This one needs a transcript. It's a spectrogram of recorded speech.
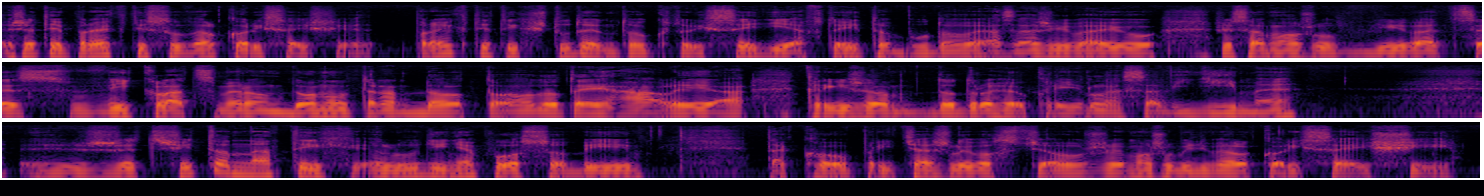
že tie projekty sú veľkorysejšie. Projekty tých študentov, ktorí sedia v tejto budove a zažívajú, že sa môžu dívať cez výklad smerom donútra do, toho, do tej haly a krížom do druhého krídla sa vidíme, že či to na tých ľudí nepôsobí takou príťažlivosťou, že môžu byť veľkorysejší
